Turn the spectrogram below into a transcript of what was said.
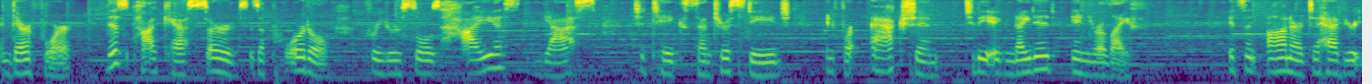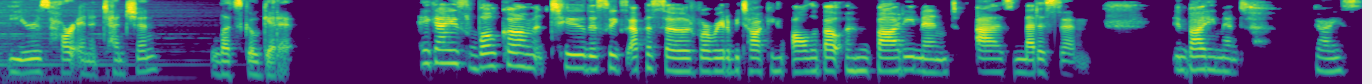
and therefore, this podcast serves as a portal for your soul's highest yes to take center stage and for action to be ignited in your life. It's an honor to have your ears, heart, and attention. Let's go get it. Hey guys, welcome to this week's episode where we're going to be talking all about embodiment as medicine. Embodiment, guys,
